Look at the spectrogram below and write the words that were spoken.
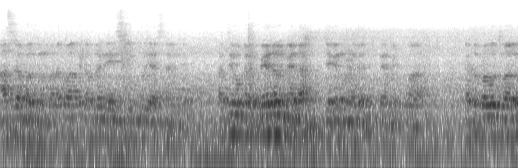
ఆసరా పథకం ద్వారా వాళ్ళకి డబ్బులను వేసి ఇంప్రూవ్ చేస్తానండి. ప్రతి ఒక్కరి పేదల మీద జగన్మోహన్ గారు పేరు ఎక్కువ. గత ప్రభుత్వాలు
